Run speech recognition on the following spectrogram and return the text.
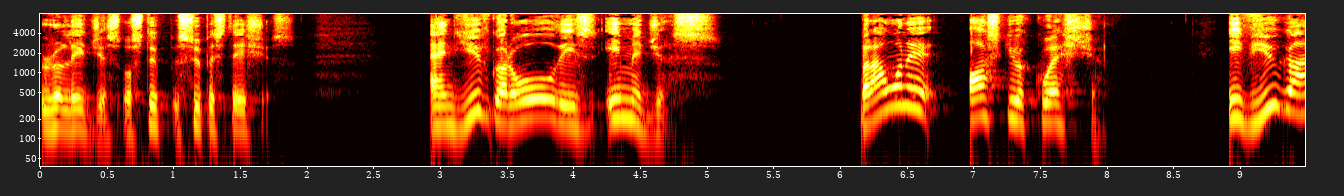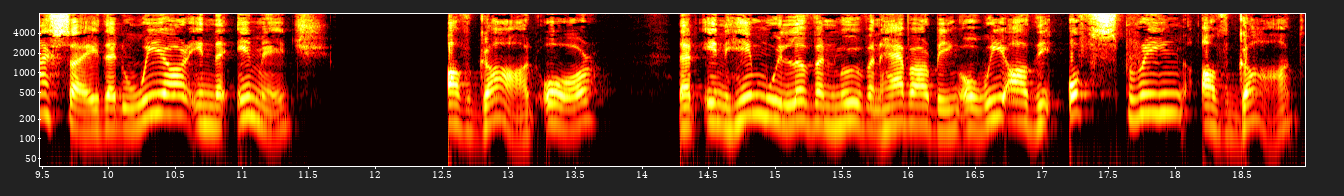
religious or superstitious. And you've got all these images. But i want to ask you a question. If you guys say that we are in the image of god or that in Him we live and move and have our being, or we are the offspring of God,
